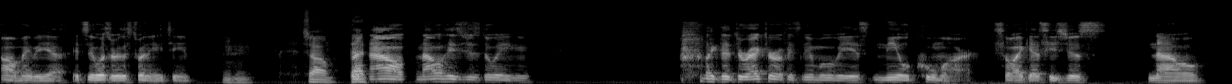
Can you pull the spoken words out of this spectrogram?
Oh, maybe yeah. It's it was released 2018. hmm So that, but now now he's just doing like the director of his new movie is Neil Kumar, so I guess he's just now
